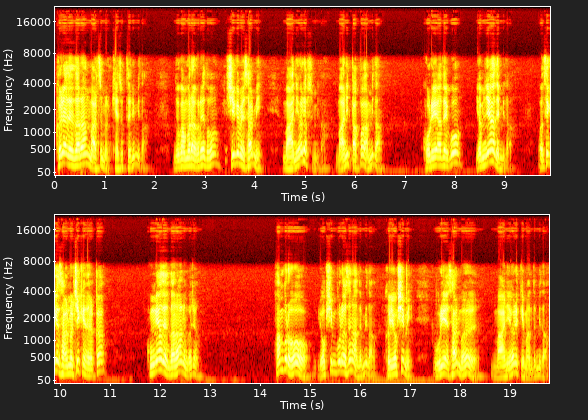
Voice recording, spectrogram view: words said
그래야 된다는 말씀을 계속 드립니다. 누가 뭐라 그래도 지금의 삶이 많이 어렵습니다. 많이 빡빡합니다. 고려해야 되고 염려해야 됩니다. 어떻게 삶을 지켜낼까? 궁리해야 된다는 거죠. 함부로 욕심 부려서는 안 됩니다. 그 욕심이 우리의 삶을 많이 어렵게 만듭니다.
